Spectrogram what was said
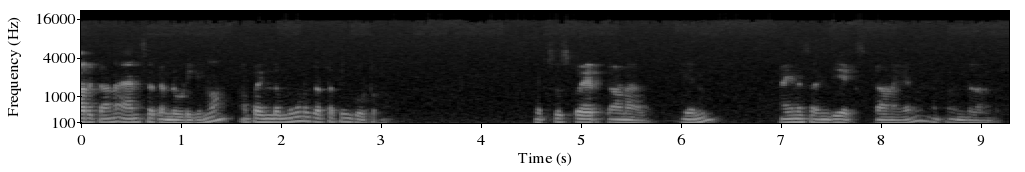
ஆறுக்கான ஆன்சர் கண்டுபிடிக்கணும். அப்போ இந்த மூணு கட்டத்தையும் கூட்டணும். எக்ஸ் ஸ்கொயருக்கான எண் மைனஸ் அஞ்சு எக்ஸ்க்கான எண் அப்புறம் இந்த நம்பர்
